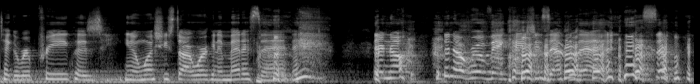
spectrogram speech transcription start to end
take a reprieve because, you know, once you start working in medicine, there are no there are no real vacations after that. so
